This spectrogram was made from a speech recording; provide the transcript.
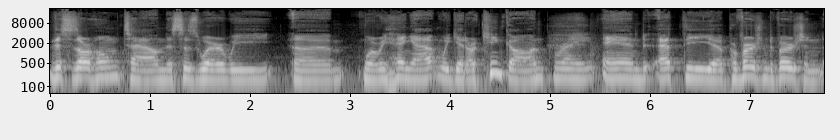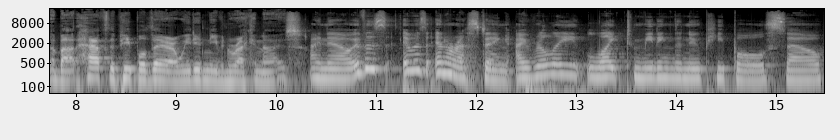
this is our hometown. This is where we um, where we hang out and we get our kink on. Right. And at the uh, perversion diversion, about half the people there we didn't even recognize. I know it was it was interesting. I really liked meeting the new people. So.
